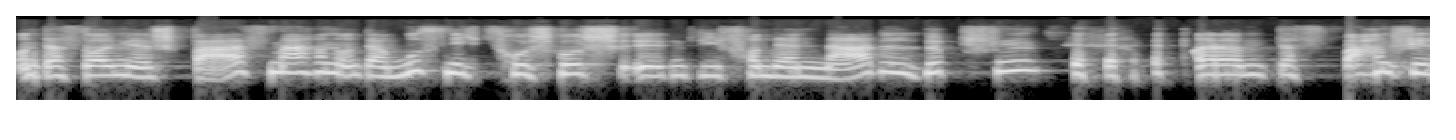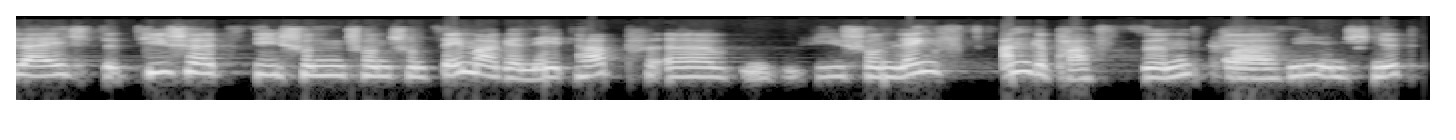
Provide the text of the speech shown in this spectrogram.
und das soll mir Spaß machen. Und da muss nichts husch husch irgendwie von der Nadel hüpfen. ähm, das machen vielleicht T-Shirts, die ich schon, schon, schon zehnmal genäht habe, äh, die schon längst angepasst sind, quasi ja. im Schnitt.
